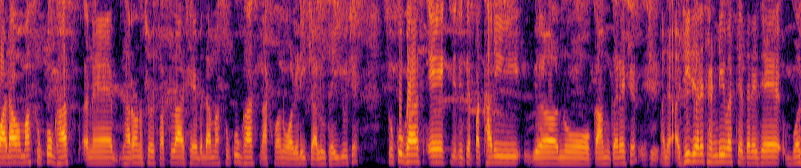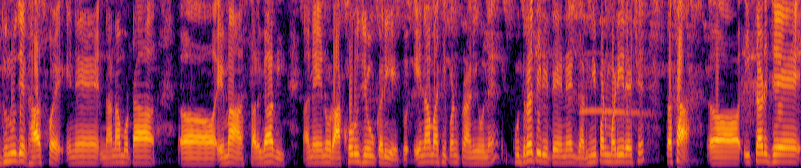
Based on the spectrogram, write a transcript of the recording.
વાડાઓમાં સૂકો ઘાસ અને હરણો છે સસલા છે એ બધામાં સૂકું ઘાસ નાખવાનું ઓલરેડી ચાલુ થઈ ગયું છે. સૂકું ઘાસ એ એક રીતે પથારી નું કામ કરે છે. અને હજી જ્યારે ઠંડી વધશે ત્યારે જે વધુનું જે ઘાસ હોય એને નાના મોટા એમાં સળગાવી અને એનું રાખોડું જેવું કરીએ તો એનામાંથી પણ પ્રાણીઓને કુદરતી રીતે એને ગરમી પણ મળી રહે છે. તથા અ, જે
